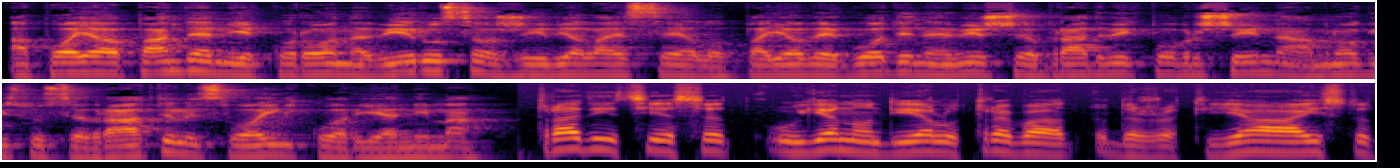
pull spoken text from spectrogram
a pojava pandemije koronavirusa oživjela je selo, pa i ove godine više obradivih površina, a mnogi su se vratili svojim korijenima. Tradicije se u jednom dijelu treba držati. Ja isto e,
